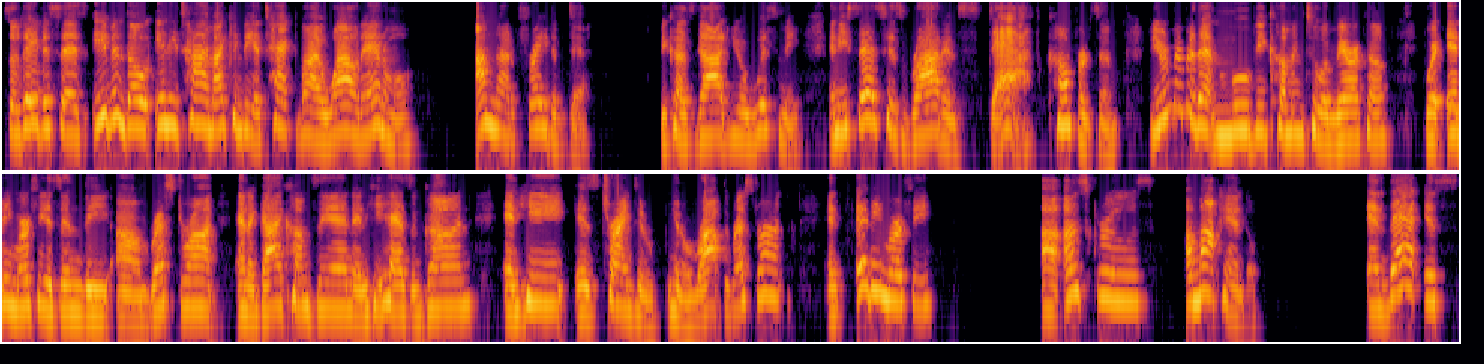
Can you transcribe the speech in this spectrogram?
So David says, even though anytime I can be attacked by a wild animal, I'm not afraid of death because God, you're with me. And he says his rod and staff comforts him. Do you remember that movie Coming to America? Where Eddie Murphy is in the um, restaurant and a guy comes in and he has a gun and he is trying to, you know, rob the restaurant. And Eddie Murphy uh, unscrews a mop handle. And that is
